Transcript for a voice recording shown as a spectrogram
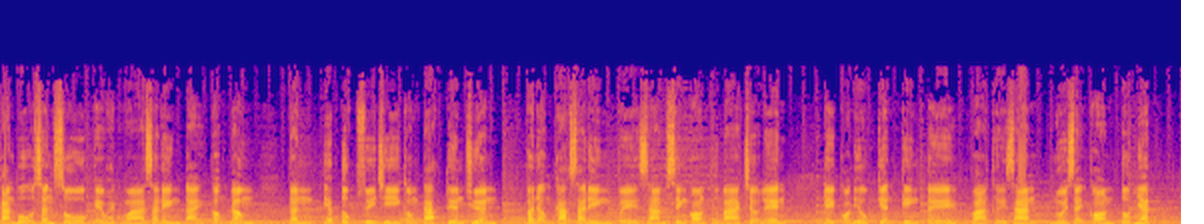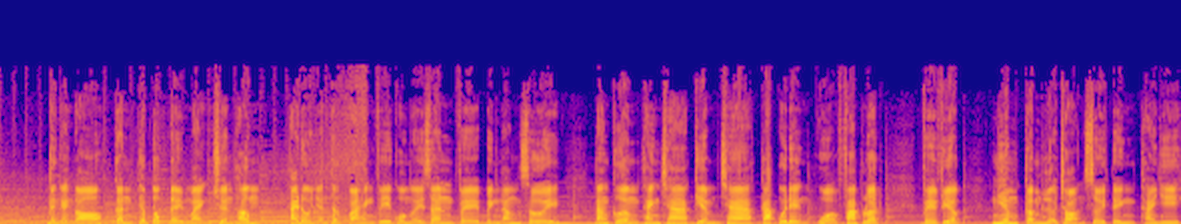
cán bộ dân số kế hoạch hóa gia đình tại cộng đồng cần tiếp tục duy trì công tác tuyên truyền, vận động các gia đình về giảm sinh con thứ ba trở lên để có điều kiện kinh tế và thời gian nuôi dạy con tốt nhất. Bên cạnh đó, cần tiếp tục đẩy mạnh truyền thông, thay đổi nhận thức và hành vi của người dân về bình đẳng giới, tăng cường thanh tra kiểm tra các quy định của pháp luật về việc nghiêm cấm lựa chọn giới tính thai nhi.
